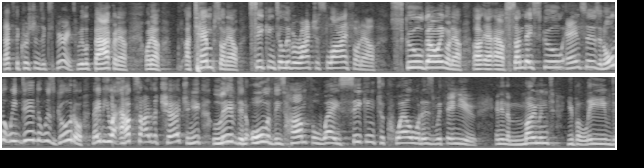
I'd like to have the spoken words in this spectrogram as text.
That's the Christian's experience. We look back on our, on our attempts, on our seeking to live a righteous life, on our school going, on our, uh, our Sunday school answers, and all that we did that was good. Or maybe you were outside of the church and you lived in all of these harmful ways, seeking to quell what is within you and in the moment you believed,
